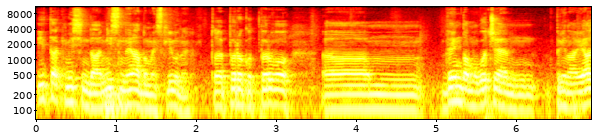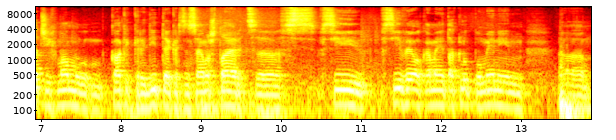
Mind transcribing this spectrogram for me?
itak mislim, da nisem nenadomestljiv. Ne? To je prvo kot prvo. Um, vem, da mogoče pri navijačih imamo kakšne kredite, ker sem samo štajerc, eh, vsi, vsi vejo, kaj meni ta klub pomeni. In, um,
